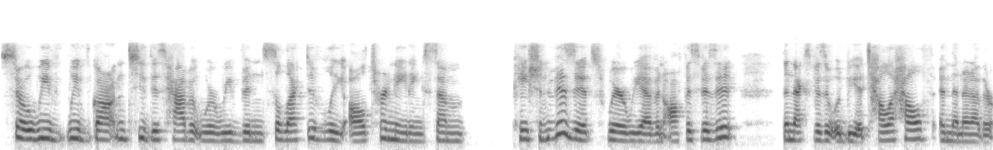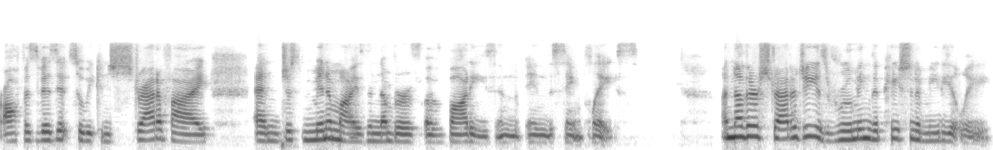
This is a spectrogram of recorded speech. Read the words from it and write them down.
So we've we've gotten to this habit where we've been selectively alternating some patient visits where we have an office visit the next visit would be a telehealth and then another office visit so we can stratify and just minimize the number of, of bodies in, in the same place. Another strategy is rooming the patient immediately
